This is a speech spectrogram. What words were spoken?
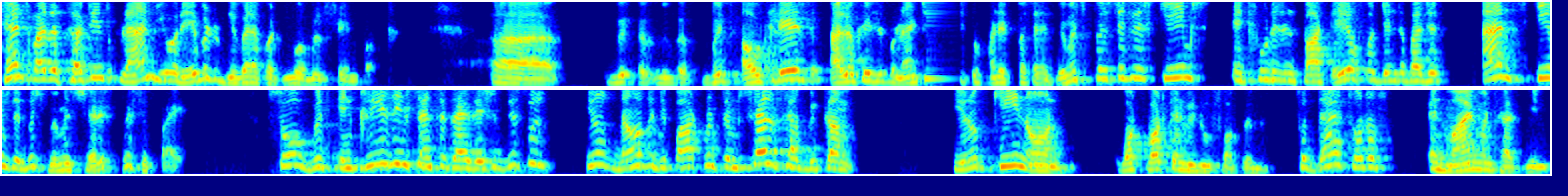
Hence, by the 13th plan, you are able to develop a doable framework. Uh, with, uh, uh, with, outlays allocated for 90 to 100% women-specific schemes included in Part A of a gender budget and schemes in which women's share is specified. So with increasing sensitization, this will, you know, now the departments themselves have become, you know, keen on what, what can we do for women. So that sort of environment has been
